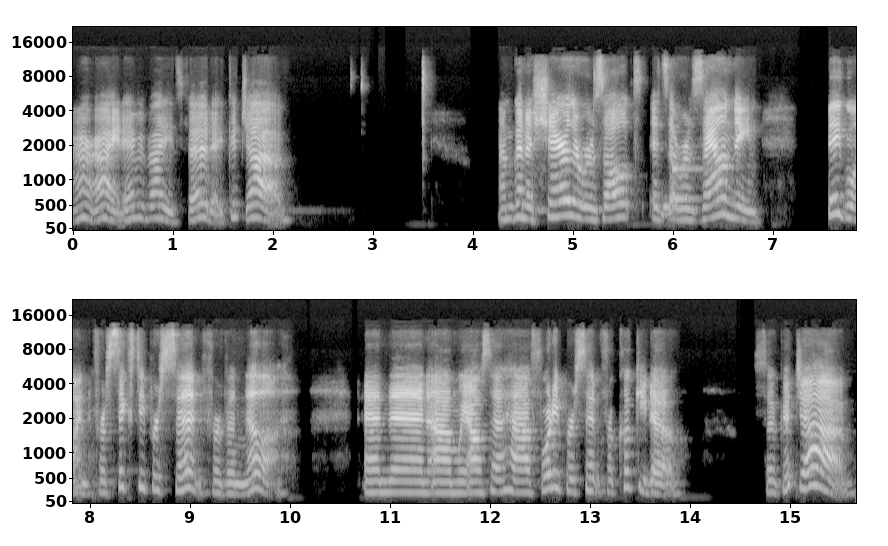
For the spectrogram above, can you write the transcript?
All right, everybody's voted. Good job. I'm going to share the results. It's a resounding big one for 60% for vanilla. And then um, we also have 40% for cookie dough. So good job.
